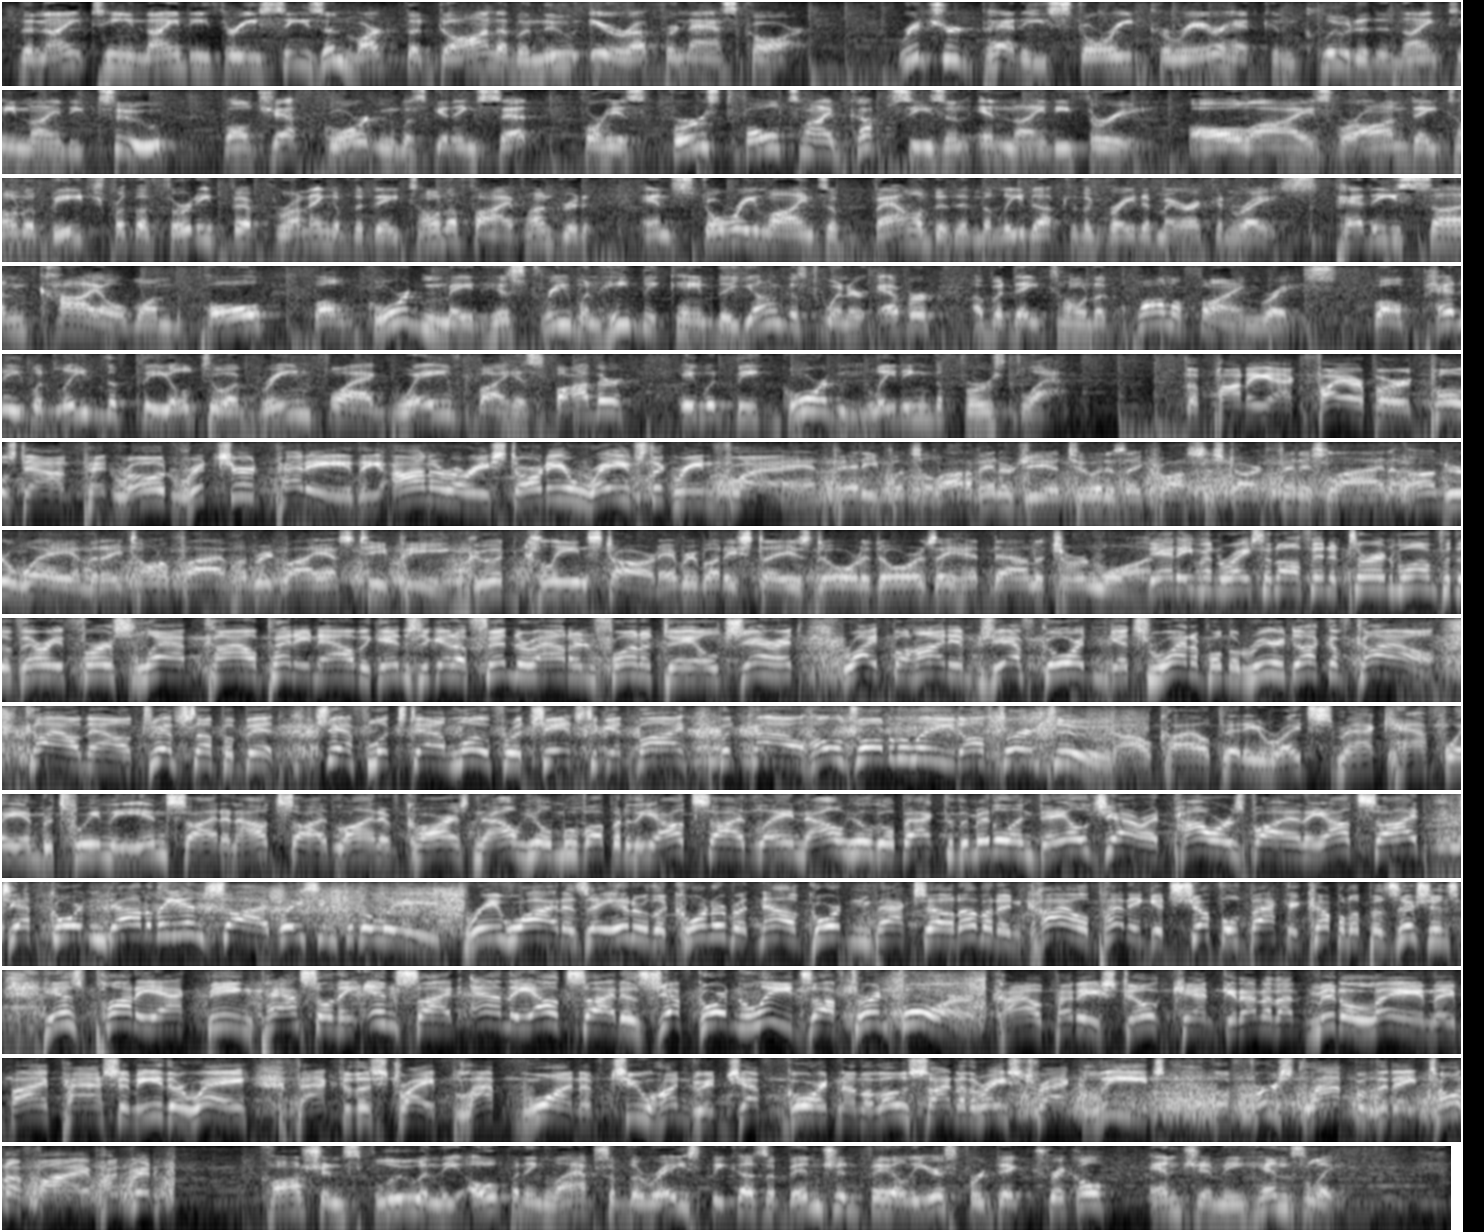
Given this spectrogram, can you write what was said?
The 1993 season marked the dawn of a new era for NASCAR. Richard Petty's storied career had concluded in 1992, while Jeff Gordon was getting set for his first full time Cup season in 93. All eyes were on Daytona Beach for the 35th running of the Daytona 500, and storylines abounded in the lead up to the Great American Race. Petty's son Kyle won the pole, while Gordon made history when he became the youngest winner ever of a Daytona qualifying race. While Petty would lead the field to a green flag waved by his father, it would be Gordon leading the first lap. The Pontiac Firebird pulls down pit road. Richard Petty, the honorary starter, waves the green flag. And Petty puts a lot of energy into it as they cross the start finish line underway in the Daytona 500 by STP. Good, clean start. Everybody stays door to door as they head down to turn one. Dead even racing off into turn one for the very first lap. Kyle Petty now begins to get a fender out in front of Dale Jarrett. Right behind him, Jeff Gordon gets right up on the rear duck of Kyle. Kyle now drifts up a bit. Jeff looks down low for a chance to get by, but Kyle holds on to the lead off turn two. Now Kyle Petty right smack halfway in between the inside and outside line of cars. Now he'll move up into the outside lane. Now he'll go back to the middle, and Dale Jarrett powers by on the outside. Jeff Gordon down to the inside, racing for the lead. Three wide as they enter the corner, but now Gordon backs out of it, and Kyle Petty gets shuffled back a couple of positions. His Pontiac being passed on the inside and the outside as Jeff Gordon leads off turn four. Kyle Petty still can't get out of that middle lane. They bypass him either way. Back to the stripe. Lap one of 200. Jeff Gordon on the low side of the racetrack leads the first lap of the Daytona 500. Cautions flew in the opening laps of the race because of engine failures for Dick Trickle and Jimmy Hensley.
